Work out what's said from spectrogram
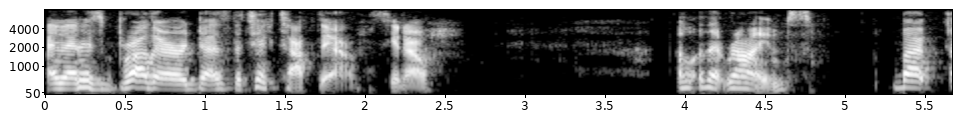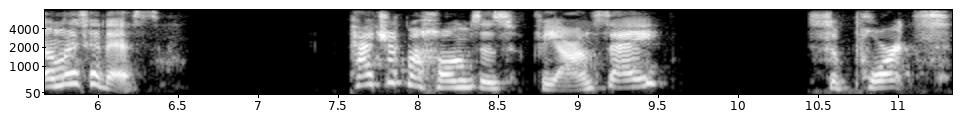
and then his brother does the TikTok dance, you know. Oh, that rhymes. But I'm to say this Patrick Mahomes' fiance supports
